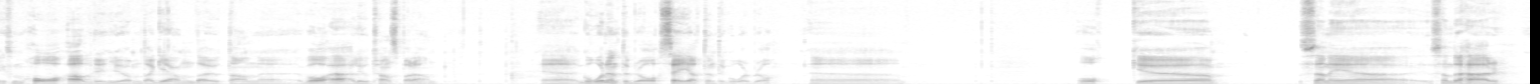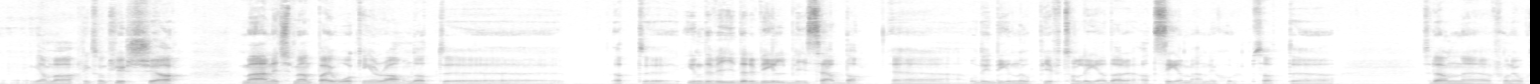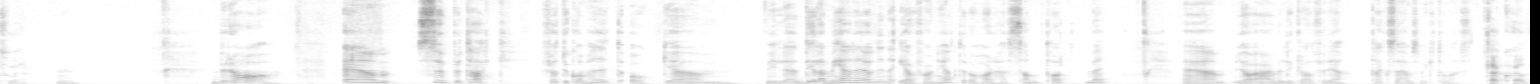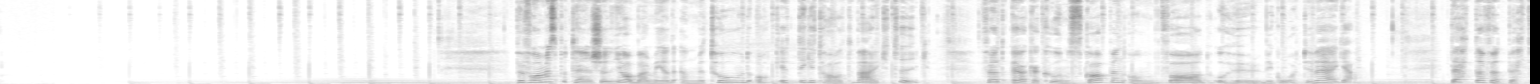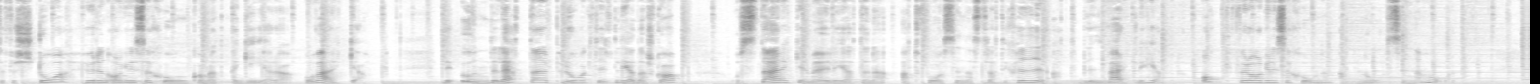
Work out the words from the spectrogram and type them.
liksom, ha aldrig en gömd agenda utan eh, var ärlig och transparent. Går det inte bra, säg att det inte går bra. Och sen, är, sen det här gamla liksom klyschiga management by walking around. Att, eh, att eh, individer vill bli sedda. Eh, och det är din uppgift som ledare att se människor. Så, att, eh, så den får ni också med mm. Bra. Um, supertack för att du kom hit och um, ville dela med dig av dina erfarenheter och ha det här samtalet med mig. Um, jag är väldigt glad för det. Tack så hemskt mycket Thomas. Tack själv. Performance Potential jobbar med en metod och ett digitalt verktyg för att öka kunskapen om vad och hur vi går tillväga. Detta för att bättre förstå hur en organisation kommer att agera och verka. Det underlättar proaktivt ledarskap och stärker möjligheterna att få sina strategier att bli verklighet och för organisationen att nå sina mål.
